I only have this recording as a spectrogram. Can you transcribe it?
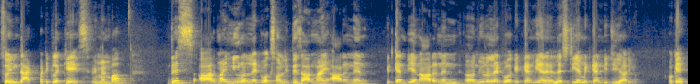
So in that particular case remember these are my neural networks only. These are my RNN it can be an RNN uh, neural network. It can be an LSTM it can be GRU okay?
